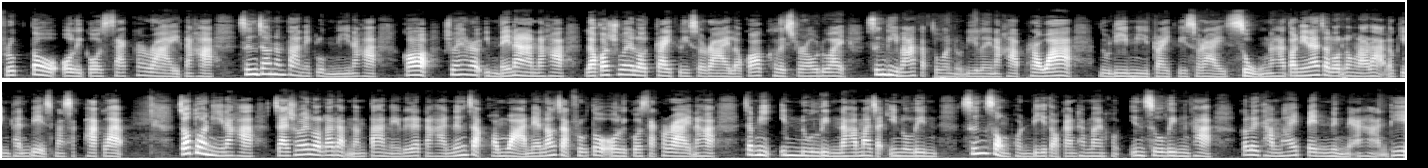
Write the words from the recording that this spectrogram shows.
fructooligosaccharide นะคะ ซึ่งเจ้าน้ำตาลในกลุ่มนี้นะคะ ก็ช่วยให้เราอิ่มได้นานนะคะ แล้วก็ช่วยลดไตรกลีเซอไรด์แล้วก็คอเลสเตอรอลด้วย ซึ่งดีมากกับตัวหนูดีเลยนะคะ เพราะว่าหนูดีมีไตรกลีเซอไรด์สูงนะคะ ตอนนี้น่าจะลดลงแล้วละเรากิน plant-based มาสักพักละเจ้าตัวนี้นะคะ จะช่วยลดระดับน้ำตาลในเลือดนะคะ เนื่องจากความหวานเนี่ยนอกจากฟรุกโตโอลิโกแซคคาไรด์นะคะ จะมีอินูลินนะคะมาจากอินูลิน ซึ่งส่งผลดีต่อการทำงานของอินซูลินค่ะ ก็เลยทำให้เป็นหนึ่งในอาหารที่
